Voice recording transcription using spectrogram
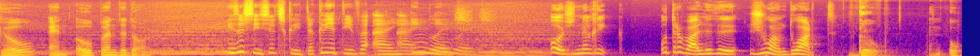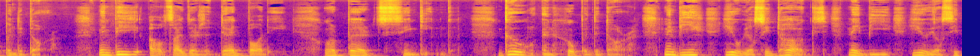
Go and open the door. Exercício de escrita criativa em, inglês. Hoje na RIC, o trabalho de João Duarte. Go and open the door. Maybe outside there's a dead body or birds singing. Go and open the door. Maybe you will see dogs. Maybe you will see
